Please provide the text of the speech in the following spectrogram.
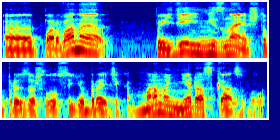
э, Парвана, по идее, не знает, что произошло с ее братиком. Мама не рассказывала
